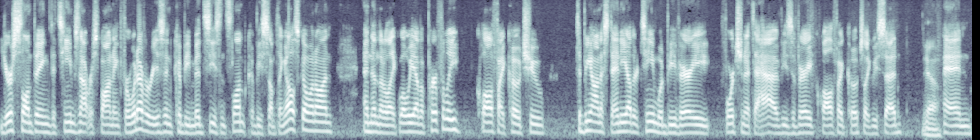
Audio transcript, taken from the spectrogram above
you're slumping, the team's not responding for whatever reason. Could be midseason slump, could be something else going on, and then they're like, well, we have a perfectly qualified coach who, to be honest, any other team would be very fortunate to have. He's a very qualified coach, like we said yeah, and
